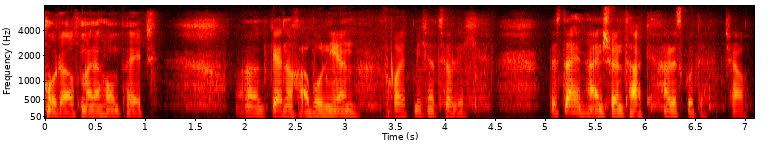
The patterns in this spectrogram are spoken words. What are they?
oder auf meiner Homepage. Äh, gerne auch abonnieren, freut mich natürlich. Bis dahin, einen schönen Tag. Alles Gute. Ciao.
